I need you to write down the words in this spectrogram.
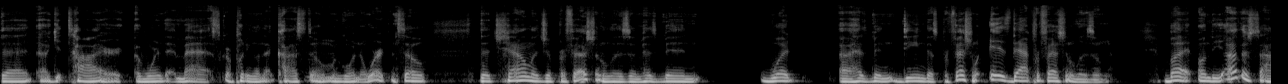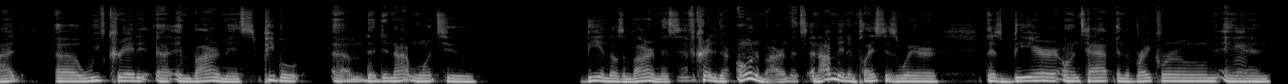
that uh, get tired of wearing that mask or putting on that costume and going to work. And so the challenge of professionalism has been what uh, has been deemed as professional is that professionalism. But on the other side, uh, we've created uh, environments, people um, that did not want to be in those environments have created their own environments. And I've been in places where there's beer on tap in the break room and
